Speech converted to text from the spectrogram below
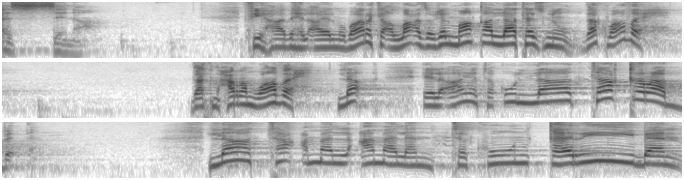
الزنا. في هذه الآية المباركة الله عز وجل ما قال لا تزنوا. ذاك واضح. ذاك محرم واضح. لا. الآية تقول لا تقرب. لا تعمل عملا تكون قريبا.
